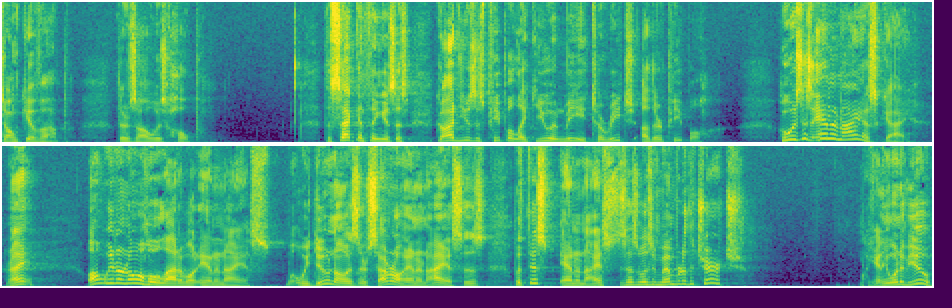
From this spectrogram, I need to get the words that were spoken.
Don't give up, there's always hope. The second thing is this God uses people like you and me to reach other people. Who is this Ananias guy, right? Well, we don't know a whole lot about Ananias. What we do know is there's several Ananiases, but this Ananias says was a member of the church, like any one of you.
